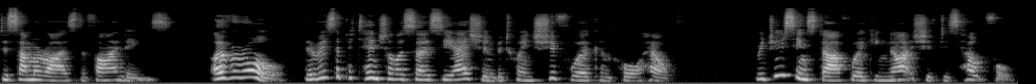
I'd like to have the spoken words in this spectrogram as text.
to summarize the findings. Overall, there is a potential association between shift work and poor health. Reducing staff working night shift is helpful,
